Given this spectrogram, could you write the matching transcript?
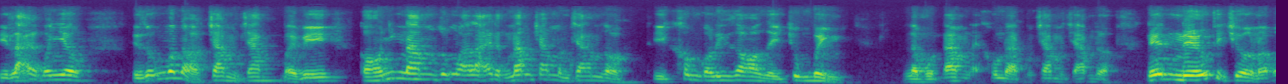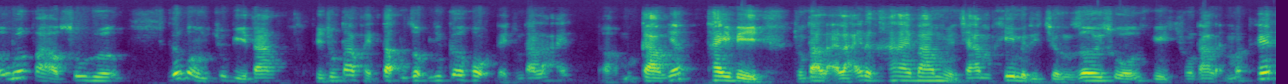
thì lãi được bao nhiêu thì Dũng vẫn ở trăm phần trăm. Bởi vì có những năm Dũng đã lãi được 500 phần trăm rồi thì không có lý do gì trung bình là một năm lại không đạt 100 phần trăm được. Nên nếu thị trường nó vẫn bước vào xu hướng bước vào một chu kỳ tăng thì chúng ta phải tận dụng những cơ hội để chúng ta lãi ở mức cao nhất. Thay vì chúng ta lại lãi được hai ba phần trăm, khi mà thị trường rơi xuống thì chúng ta lại mất hết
